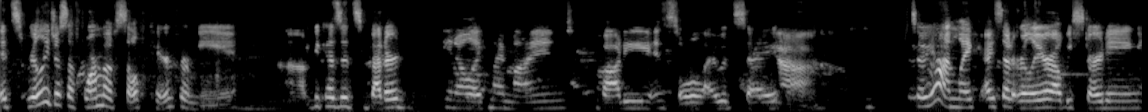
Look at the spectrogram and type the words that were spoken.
it's really just a form of self-care for me um, because it's better you know like my mind body and soul i would say. Yeah. So yeah, I'm like I said earlier, I'll be starting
